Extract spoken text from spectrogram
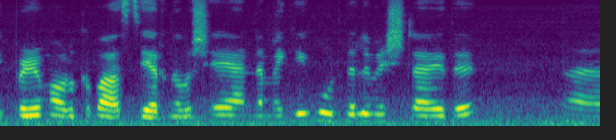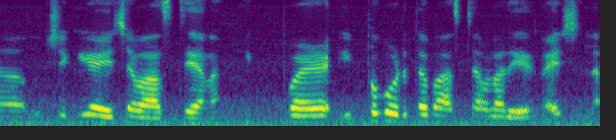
ഇപ്പോഴും അവൾക്ക് പാസ്തയായിരുന്നു പക്ഷേ അന്നമ്മയ്ക്ക് കൂടുതലും ഇഷ്ടമായത് ഉച്ചയ്ക്ക് കഴിച്ച പാസ്തയാണ് ഇപ്പോൾ ഇപ്പോൾ കൊടുത്ത പാസ്ത അവൾ അധികം കഴിച്ചില്ല.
